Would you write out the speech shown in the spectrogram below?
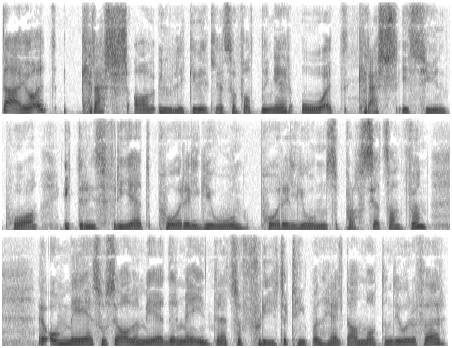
Det er jo et krasj av ulike virkelighetsoppfatninger, og et krasj i syn på ytringsfrihet, på religion, på religionens plass i et samfunn. Og med sosiale medier, med internett, så flyter ting på en helt annen måte enn de gjorde før.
